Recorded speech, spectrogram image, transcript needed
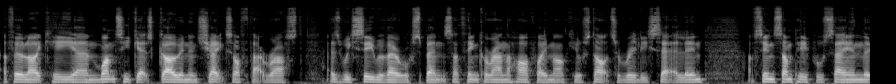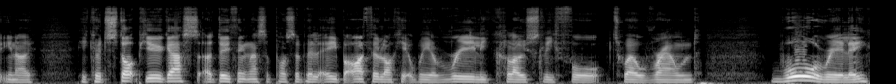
I feel like he, um, once he gets going and shakes off that rust, as we see with Errol Spence, I think around the halfway mark he'll start to really settle in. I've seen some people saying that, you know, he could stop Ugas. I do think that's a possibility, but I feel like it'll be a really closely fought 12 round war, really.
